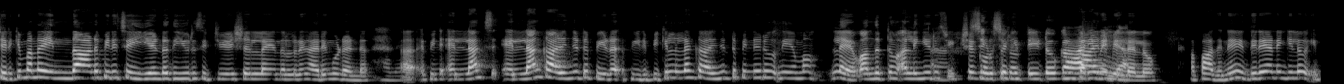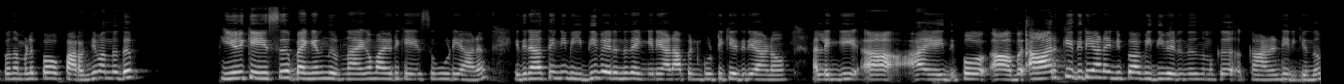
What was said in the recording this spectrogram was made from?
ശരിക്കും പറഞ്ഞാൽ എന്താണ് പിന്നെ ചെയ്യേണ്ടത് ഈ ഒരു സിറ്റുവേഷനിൽ എന്നുള്ളൊരു കാര്യം കൂടെ ഉണ്ട്. പിന്നെ എല്ലാം എല്ലാം കഴിഞ്ഞിട്ട് പീഡ പീഡിപ്പിക്കലെല്ലാം കഴിഞ്ഞിട്ട് പിന്നെ ഒരു നിയമം അല്ലേ വന്നിട്ടും അല്ലെങ്കിൽ ഒരു ശിക്ഷ കൊടുത്തിട്ടോ കൊടുത്തിട്ടും കാര്യമില്ലല്ലോ. അപ്പൊ അതിനെതിരെയാണെങ്കിലും ഇപ്പൊ നമ്മളിപ്പോ പറഞ്ഞു വന്നത് ഈ ഒരു കേസ് ഭയങ്കര നിർണായകമായ ഒരു കേസ് കൂടിയാണ്. ഇതിനകത്ത് ഇനി വിധി വരുന്നത് എങ്ങനെയാണ്? ആ പെൺകുട്ടിക്കെതിരെയാണോ? അല്ലെങ്കിൽ ഇപ്പോ ആർക്കെതിരെയാണ് ഇനിയിപ്പോ ആ വിധി വരുന്നത് നമുക്ക് കാണേണ്ടിയിരിക്കുന്നു.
